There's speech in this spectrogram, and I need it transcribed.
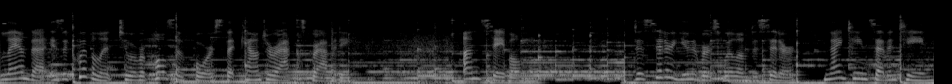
lambda is equivalent to a repulsive force that counteracts gravity. Unstable. De Sitter Universe Willem de Sitter, 1917,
